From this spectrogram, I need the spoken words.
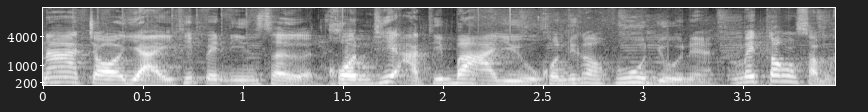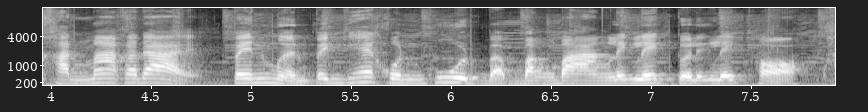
หน้าจอใหญ่ที่เป็นอินเสิร์ตคนที่อธิบายอยู่คนที่เขาพูดอยู่เนี่ย ไม่ต้องสำคัญมากก็ได้ เป็นเหมือนเป็นแค่คนพูดแบบบางๆ เล็ก ๆ ตัวเล็ก ๆ พอ ภ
